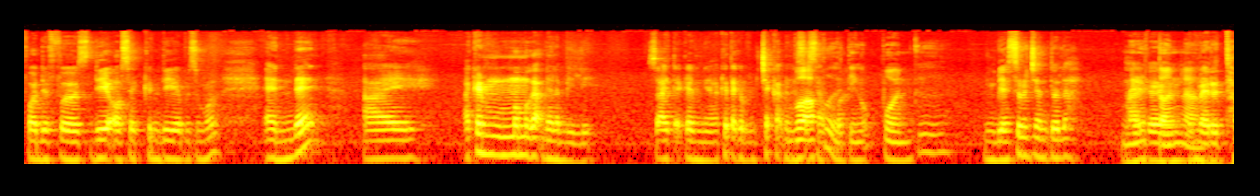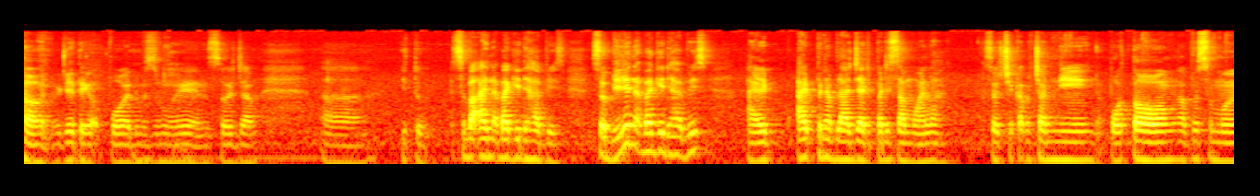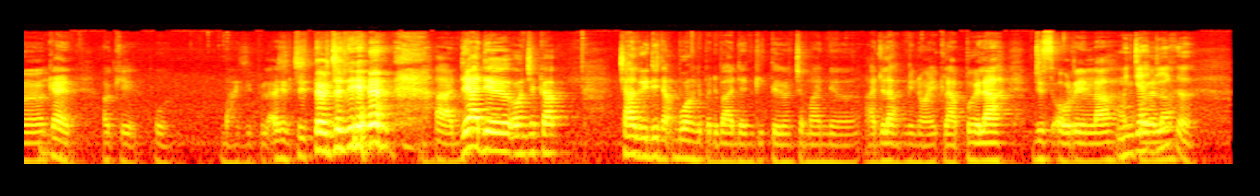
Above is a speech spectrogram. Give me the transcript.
For the first day or second day apa semua. And then I Akan memerap dalam bilik. So I takkan Aku takkan cakap dengan Buat sesiapa. apa? Tengok porn ke? Biasa macam tu lah. Marathon Akan lah. Marathon. Okay tengok porn apa semua kan. So macam uh, Itu. Sebab I nak bagi dia habis. So bila nak bagi dia habis I I pernah belajar daripada someone lah. So cakap macam ni Nak potong Apa semua hmm. kan. Okay. Oh Bahaya pula. Cerita macam ni. Ha, Dia ada orang cakap Cara dia nak buang daripada badan kita Macam mana? Adalah minum air kelapa lah Jus oren lah Menjadi apalah. ke?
